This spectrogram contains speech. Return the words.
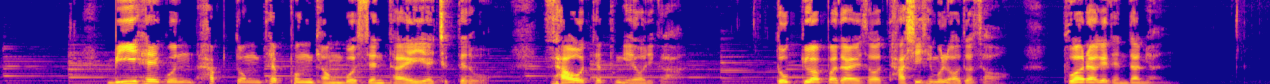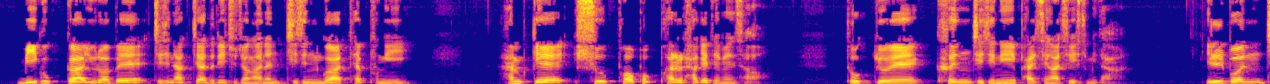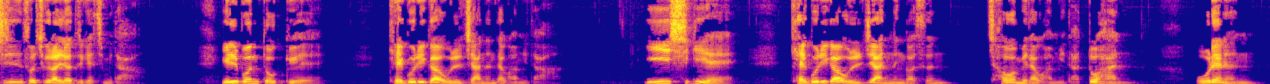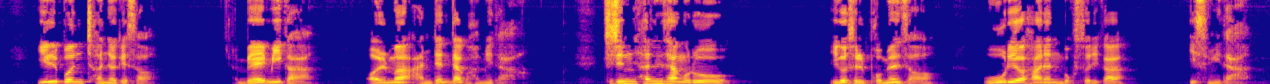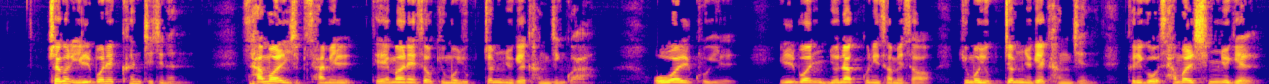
미 해군 합동 태풍 경보센터의 예측대로 4호 태풍 에어리가 도쿄 앞바다에서 다시 힘을 얻어서 부활하게 된다면 미국과 유럽의 지진학자들이 주장하는 지진과 태풍이 함께 슈퍼 폭발을 하게 되면서 도쿄에 큰 지진이 발생할 수 있습니다. 일본 지진 소식을 알려드리겠습니다. 일본 도쿄에 개구리가 울지 않는다고 합니다. 이 시기에 개구리가 울지 않는 것은 처음이라고 합니다. 또한 올해는 일본 전역에서 매미가 얼마 안 된다고 합니다. 지진 현상으로 이것을 보면서 우려하는 목소리가 있습니다. 최근 일본의 큰 지진은 3월 23일 대만에서 규모 6.6의 강진과 5월 9일 일본 요나쿠니 섬에서 규모 6.6의 강진 그리고 3월 16일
